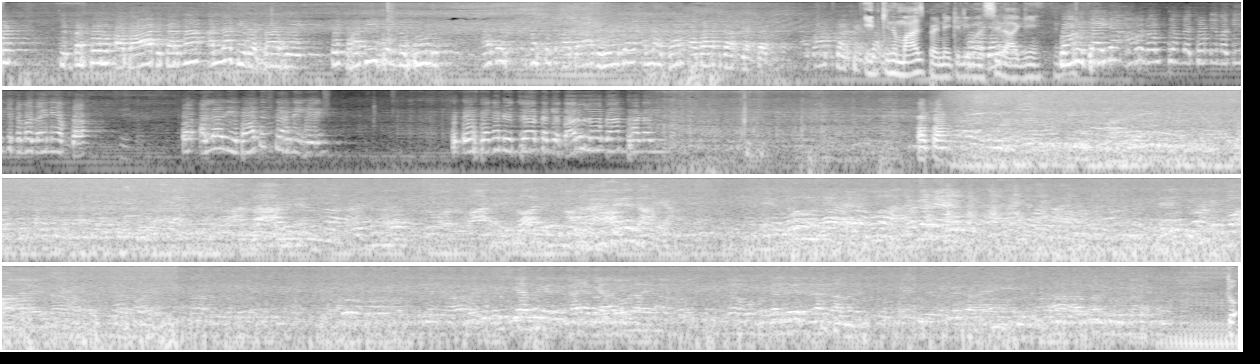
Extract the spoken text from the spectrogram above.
कि मस्जिद आबाद करना अल्लाह की रजा है। एक हदीस मशहूर अगर ईद की नमाज़ पढ़ने के लिए मस्जिद आ गई। अच्छा। तो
